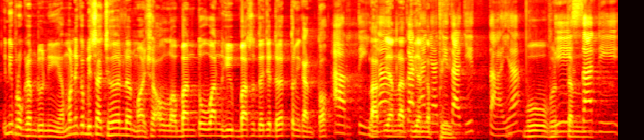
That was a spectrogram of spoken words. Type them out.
ini program dunia. Mereka bisa jalan, masya Allah. Bantuan hibah saja datang kan toh. Artinya Latihan-latihan bukan hanya cita-cita ya. Bu, bisa di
